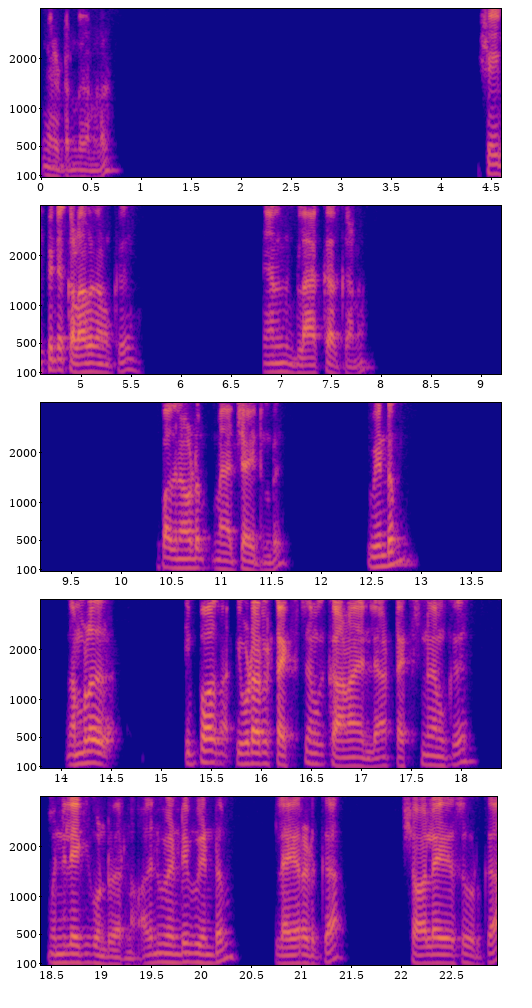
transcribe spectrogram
ഇങ്ങനെ ഇട്ടുണ്ട് നമ്മൾ ഷേപ്പിന്റെ കളർ നമുക്ക് ഞാനൊന്ന് ബ്ലാക്ക് ആക്കാണ്. അപ്പോൾ അതിനോട് മാച്ച് ആയിട്ടുണ്ട്. വീണ്ടും നമ്മൾ ഇപ്പോൾ ഇവിടെ ടെക്സ്റ്റ് നമുക്ക് കാണാനില്ല. ടെക്സ്റ്റിന് നമുക്ക് മുന്നിലേക്ക് കൊണ്ടുവരണം. അതിന് വേണ്ടി വീണ്ടും ലെയർ എടുക്കുക ഷോ ലെയേഴ്സ് കൊടുക്കുക.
